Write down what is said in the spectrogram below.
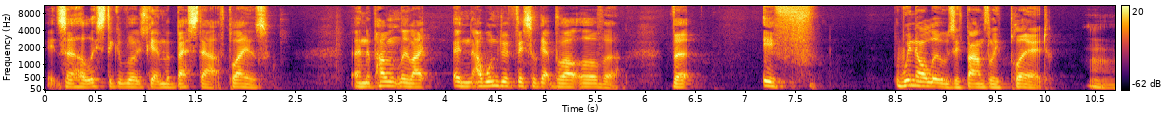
It's a holistic approach to getting the best out of players. And apparently, like, and I wonder if this will get brought over that if win or lose, if Barnsley played hmm.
